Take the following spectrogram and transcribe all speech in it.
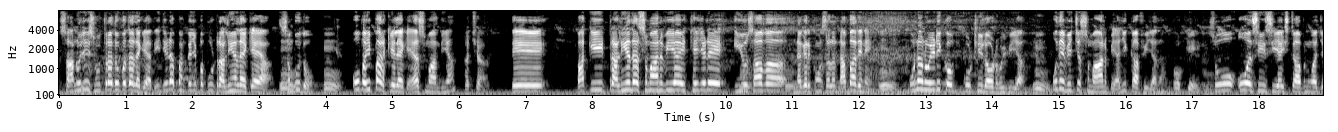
ਸਾਨੂੰ ਜੀ ਸੂਤਰਾਂ ਤੋਂ ਪਤਾ ਲੱਗਿਆ ਸੀ ਜਿਹੜਾ ਪੰਕਜ ਬੱਪੂ ਟਰਾਲੀਆਂ ਲੈ ਕੇ ਆਇਆ ਸੰਭੂ ਤੋਂ ਹੂੰ। ਉਹ ਬਾਈ ਭਰ ਕੇ ਲੈ ਕੇ ਆਇਆ ਸਮਾਨ ਦੀਆਂ। ਅੱਛਾ। ਤੇ ਬਾਕੀ ਟਰਾਲੀਆਂ ਦਾ ਸਮਾਨ ਵੀ ਆ ਇੱਥੇ ਜਿਹੜੇ ਈਓ ਸਾਹਿਬ ਨਗਰ ਕੌਂਸਲ ਨਾਭਾ ਦੇ ਨੇ ਉਹਨਾਂ ਨੂੰ ਜਿਹੜੀ ਕੋ- ਕੋਠੀ ਲੋਟ ਹੋਈ ਵੀ ਆ ਉਹਦੇ ਵਿੱਚ ਸਮਾਨ ਪਿਆ ਜੀ ਕਾਫੀ ਜ਼ਿਆਦਾ। ਓਕੇ। ਸੋ ਉਹ ਅਸੀਂ ਸੀਆਈ ਸਟਾਫ ਨੂੰ ਅੱਜ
